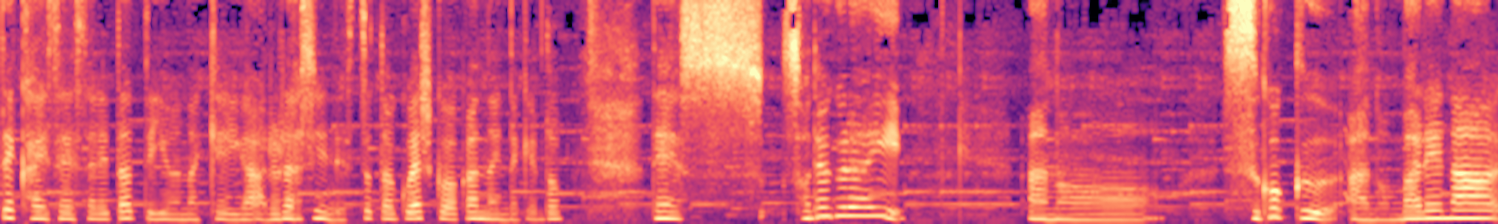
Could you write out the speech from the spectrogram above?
て開催されたっていうような経緯があるらしいんです。ちょっと詳しくわかんないんだけど。でそれぐらいあのーすごくあの稀な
